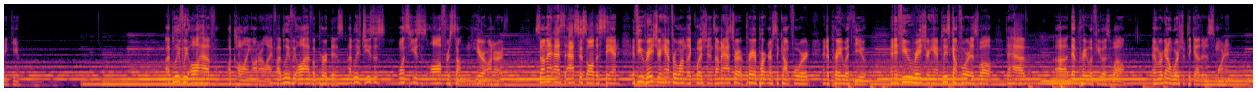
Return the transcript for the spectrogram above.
Thank you. I believe we all have a calling on our life. I believe we all have a purpose. I believe Jesus wants to use us all for something here on earth. So I'm going to ask, ask us all to stand. If you raise your hand for one of the questions, I'm going to ask our prayer partners to come forward and to pray with you. And if you raise your hand, please come forward as well to have uh, them pray with you as well. And we're going to worship together this morning.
